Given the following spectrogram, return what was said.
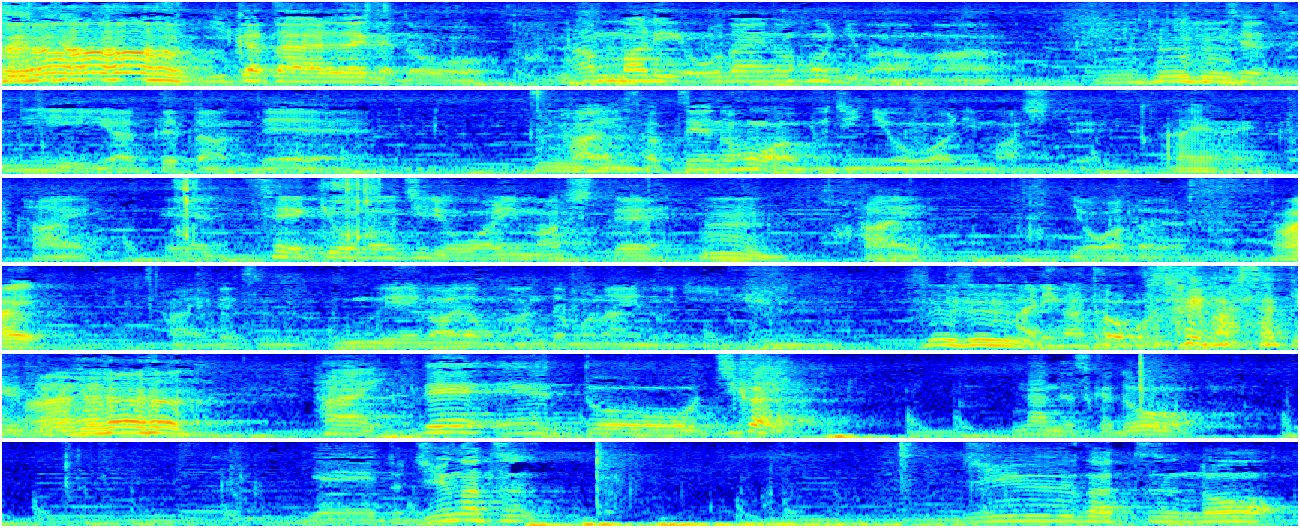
な。言い方あれだけどあんまりお題の方にはまあ気にせずにやってたんで、はい、撮影の方は無事に終わりまして、はいはい。はい。えー盛況のうちに終わりまして、うん。はい。よかったです、はい。はい、別に運営側でも何でもないのに、ありがとうございましたって言ってる。はい、で、えー、と次回なんですけど、えー、と10月。10月の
